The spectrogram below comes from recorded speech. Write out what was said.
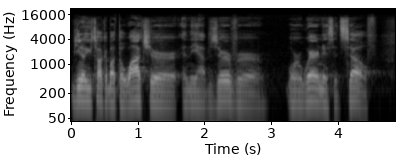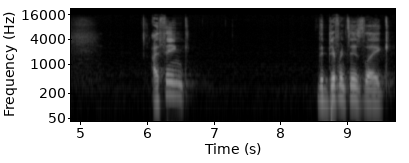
you know, you talk about the watcher and the observer or awareness itself. I think the difference is like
